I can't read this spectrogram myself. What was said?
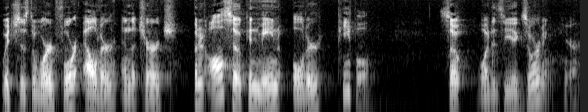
which is the word for elder in the church, but it also can mean older people. So, what is he exhorting here?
